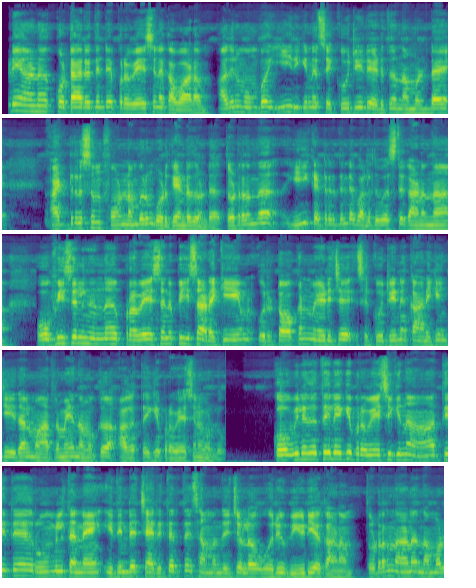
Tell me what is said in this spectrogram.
ഇവിടെയാണ് കൊട്ടാരത്തിന്റെ പ്രവേശന കവാടം. അതിനു മുമ്പ് ഈ ഇരിക്കുന്ന സെക്യൂരിറ്റിയുടെ അടുത്ത് നമ്മളുടെ അഡ്രസ്സും ഫോൺ നമ്പറും കൊടുക്കേണ്ടതുണ്ട്. തുടർന്ന് ഈ കെട്ടിടത്തിന്റെ വലതുവശത്ത് കാണുന്ന ഓഫീസിൽ നിന്ന് പ്രവേശന ഫീസ് അടയ്ക്കുകയും ഒരു ടോക്കൺ മേടിച്ച് സെക്യൂരിറ്റിനെ കാണിക്കുകയും ചെയ്താൽ മാത്രമേ നമുക്ക് അകത്തേക്ക് പ്രവേശനമുള്ളൂ. കോവിലകത്തിലേക്ക് പ്രവേശിക്കുന്ന ആദ്യത്തെ റൂമിൽ തന്നെ ഇതിന്റെ ചരിത്രത്തെ സംബന്ധിച്ചുള്ള ഒരു വീഡിയോ കാണാം. തുടർന്നാണ് നമ്മൾ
